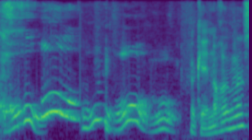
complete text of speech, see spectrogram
Oh. Okay, noch irgendwas?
